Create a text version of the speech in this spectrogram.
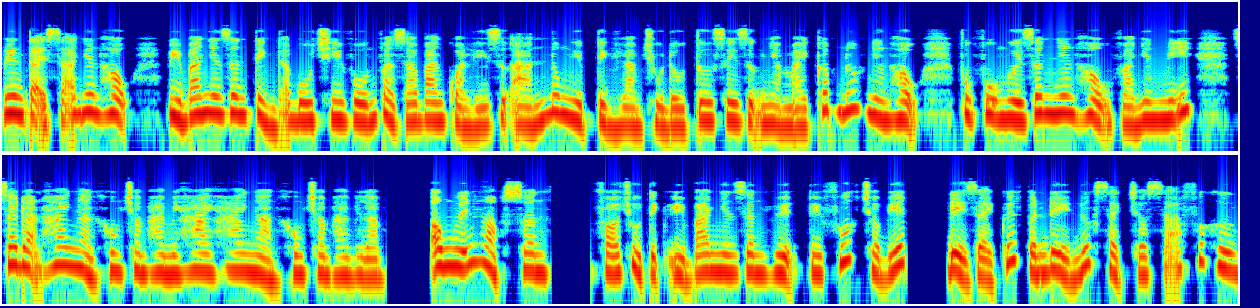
Riêng tại xã Nhân Hậu, Ủy ban Nhân dân tỉnh đã bố trí vốn và giao ban quản lý dự án nông nghiệp tỉnh làm chủ đầu tư xây dựng nhà máy cấp nước Nhân Hậu, phục vụ người dân Nhân Hậu và Nhân Mỹ giai đoạn 2022-2025. Ông Nguyễn Ngọc Xuân, Phó Chủ tịch Ủy ban Nhân dân huyện Tuy Phước cho biết, để giải quyết vấn đề nước sạch cho xã Phước Hưng,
